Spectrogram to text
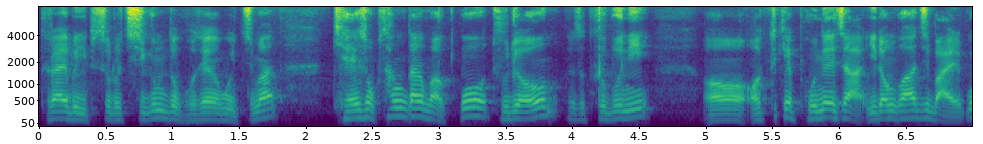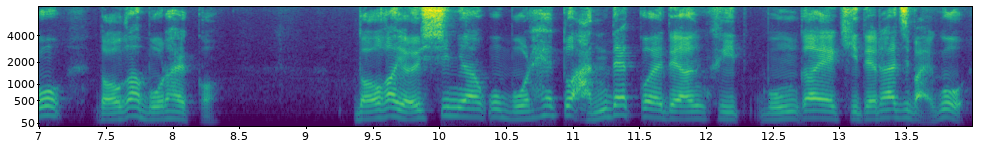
드라이브 입스로 지금도 고생하고 있지만 계속 상담받고 두려움, 그래서 그분이 어, 어떻게 보내자 이런 거 하지 말고 너가 뭘 할 거, 너가 열심히 하고 뭘 해도 안 될 거에 대한 그 이- 뭔가의 기대를 하지 말고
